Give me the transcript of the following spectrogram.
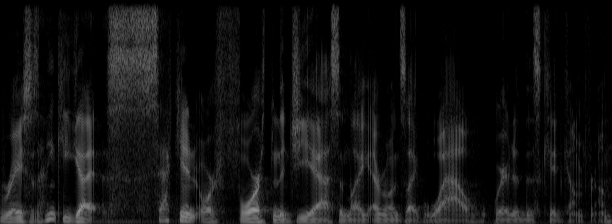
races, I think he got second or fourth in the GS, and like everyone's like, "Wow, where did this kid come from?"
